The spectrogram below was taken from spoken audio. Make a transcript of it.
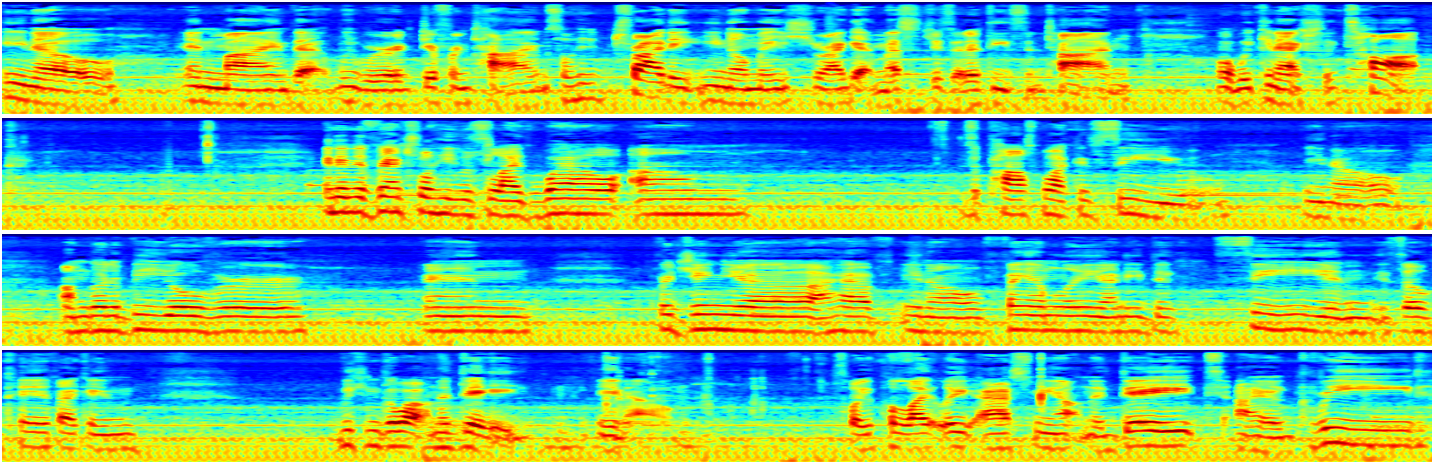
you know, in mind that we were at different times. So he tried to, you know, make sure I got messages at a decent time where we can actually talk. And then eventually he was like, well, um, is it possible I can see you? You know, I'm going to be over in Virginia. I have, you know, family I need to see, and it's okay if I can, we can go out on a date, you know. So he politely asked me out on a date. I agreed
